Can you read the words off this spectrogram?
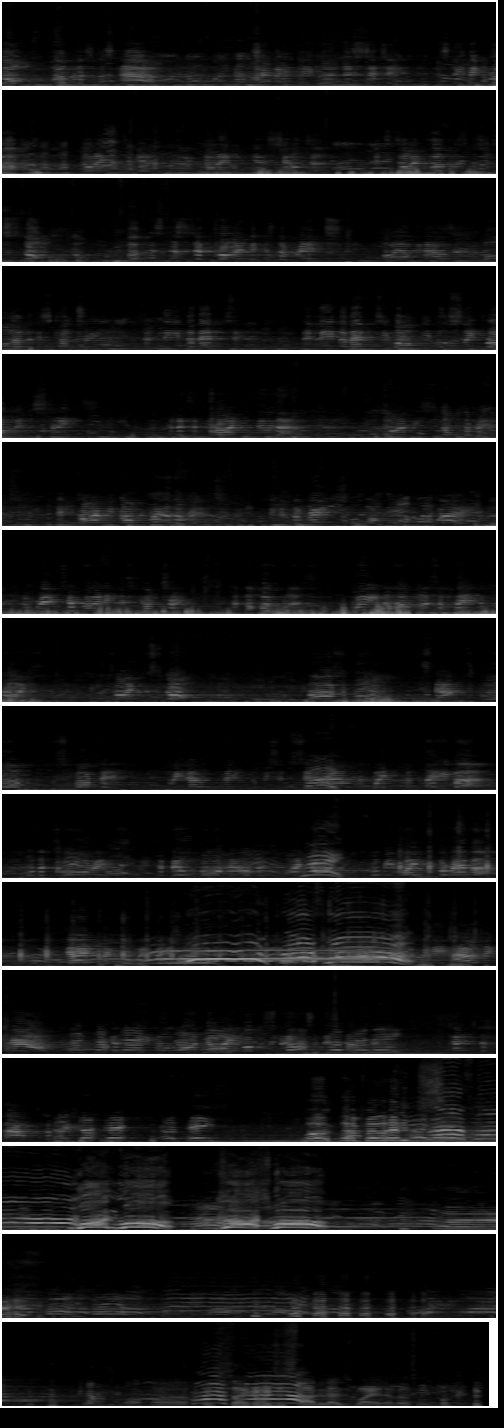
Stop homelessness now. Too many people in this city sleeping rough, not able to get food, not able to get shelter. It's time homelessness stopped. Homelessness is a crime because the rich buy up houses all over this country and leave them empty. They leave them empty while people sleep rough in the streets. And it's a crime to do that. It's time we stop the rich. It's time we got rid of the rich. Because the rich are eating away. The rich are ruining this country. And the homeless, we the homeless are paying the price. It's time to stop. Class war stands for squatting. We don't think that we should sit Right. around and wait for Labour or the Tories to build more houses. My Play. God, we'll be waiting forever. Dead before we're finished. Class war! We need housing now because people are dying on the streets of this country. Tens of thousands of No justice, no peace. Fuck the police! Class war! One war! Class war! War. Uh, it's good we just standing there just waiting there, but what the fuck?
